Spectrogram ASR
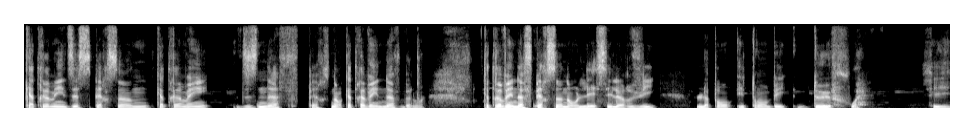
90 personnes, 99 personnes, non, 89, Benoît. 89 personnes ont laissé leur vie. Le pont est tombé deux fois. C'est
